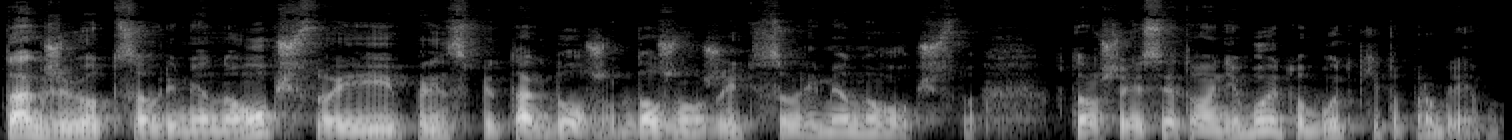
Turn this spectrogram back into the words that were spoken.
Так живет современное общество и, в принципе, так должен, должно жить современное общество. Потому что если этого не будет, то будут какие-то проблемы.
